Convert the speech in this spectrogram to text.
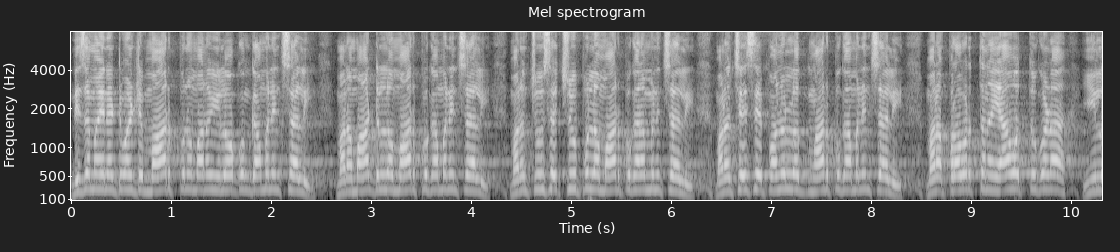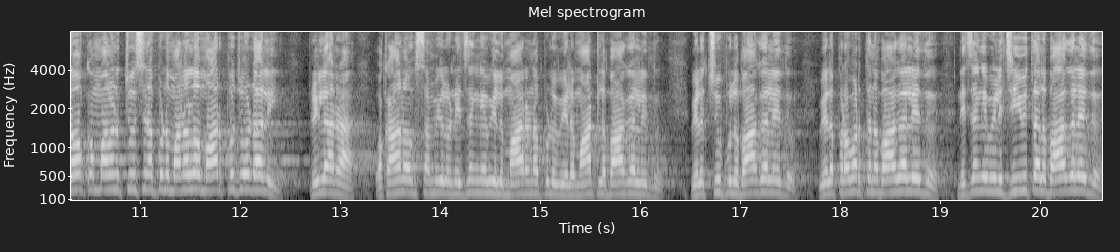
నిజమైనటువంటి మార్పును మనం ఈ లోకం గమనించాలి. మన మాటల్లో మార్పు గమనించాలి. మనం చూసే చూపుల్లో మార్పు గమనించాలి. మనం చేసే పనుల్లో మార్పు గమనించాలి. మన ప్రవర్తన యావత్తు కూడా ఈ లోకం మనల్ని చూసినప్పుడు మనలో మార్పు చూడాలి. ప్రిలారా ఒకనొక సమయంలో నిజంగా వీళ్ళు మారినప్పుడు వీళ్ళ మాటలు బాగాలేదు వీళ్ళ చూపులు బాగాలేదు వీళ్ళ ప్రవర్తన బాగాలేదు నిజంగా వీళ్ళ జీవితాలు బాగాలేదు.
